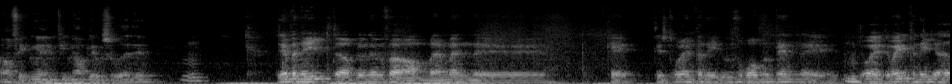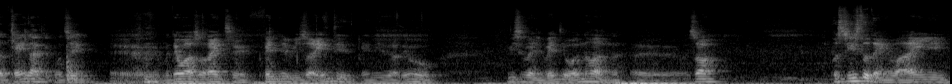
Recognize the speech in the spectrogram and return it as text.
og fik en fin oplevelse ud af det. Mm. Det her panel, der blev nævnt før om, hvordan man øh, kan destruere en panel ude for rummet, den, øh, mm. det, var, det var ikke en panel, jeg havde planlagt at gå til. Øh, men det var altså rent tilfældigt, vi så endte, endte og det var jo visuelt vældig underholdende. Øh, og så på sidste dagen var jeg egentlig,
